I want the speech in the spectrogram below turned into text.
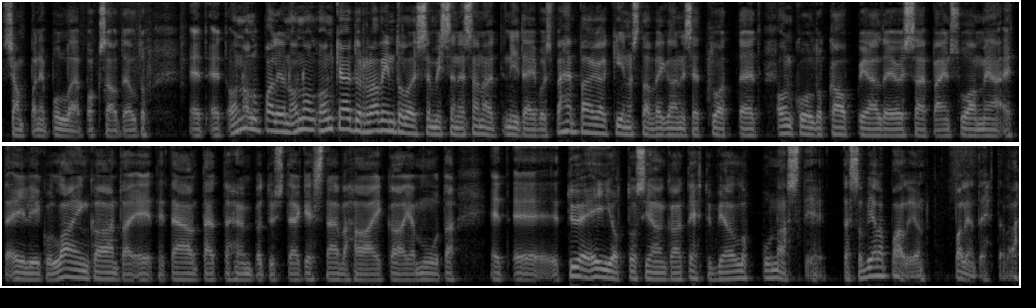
champagnepulloja boksauteltu. Et, et on ollut paljon, on, on käyty ravintoloissa, missä ne sanoivat, että niitä ei voisi vähempääkään kiinnostaa vegaaniset tuotteet. On kuultu kauppiailta joissain päin Suomea, että ei liiku lainkaan tai että tämä on täyttä hömpötystä ja kestää vähän aikaa ja muuta. Et, et, työ ei ole tosiaankaan tehty vielä loppuun asti. Et tässä on vielä paljon, paljon tehtävää.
